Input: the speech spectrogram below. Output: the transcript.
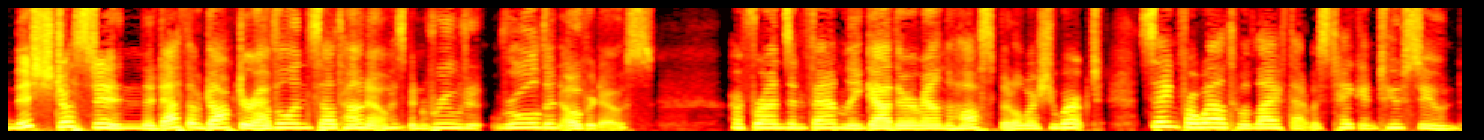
this just in, the death of Dr. Evelyn Saltano has been rude, ruled an overdose. Her friends and family gather around the hospital where she worked, saying farewell to a life that was taken too soon.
